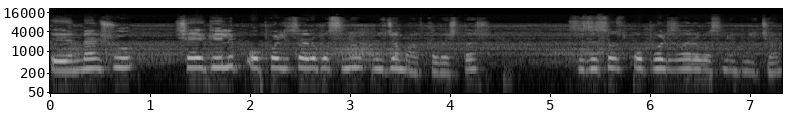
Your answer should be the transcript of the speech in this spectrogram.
e, ben şu şeye gelip o polis arabasını bulacağım arkadaşlar. Size söz o polis arabasını bulacağım.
